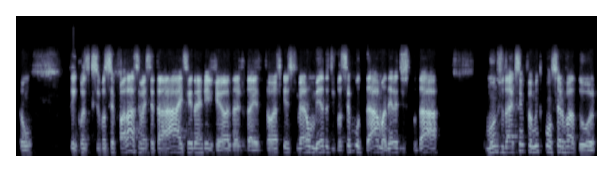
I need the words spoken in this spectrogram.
Então, tem coisas que se você falar, você vai ser tra... ah, isso aí não é religião, não é judaísmo. Então, acho que eles tiveram medo de você mudar a maneira de estudar. O mundo judaico sempre foi muito conservador,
